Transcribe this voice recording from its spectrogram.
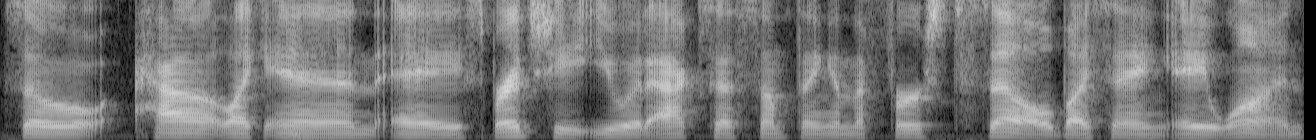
So how like in a spreadsheet you would access something in the first cell by saying A1.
